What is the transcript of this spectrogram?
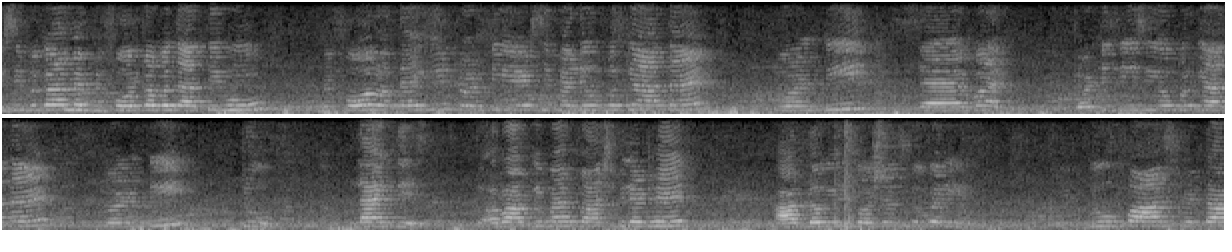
इसी प्रकार मैं बिफोर का बताती हूँ। बिफोर होता है कि ट्वेंटी एट से पहले ऊपर क्या आता है? ट्वेंटी सेवन ट्वेंटी थ्री से ऊपर क्या आता है? ट्वेंटी टू लाइक दिस तो अब आपके पास पाँच मिनट है। आप लोग इन क्वेश्चन को करिए। डू फास्ट बेटा।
